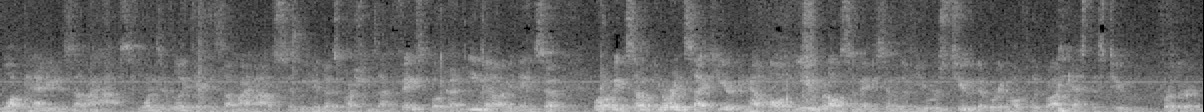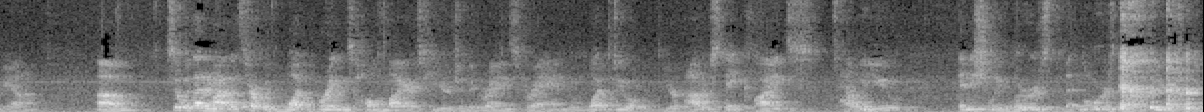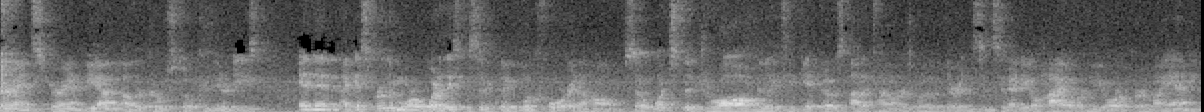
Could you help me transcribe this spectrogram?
what can I do to sell my house? What does it really take to sell my house? And we hear those questions on Facebook, on email, everything. So we're hoping some of your insight here can help all of you, but also maybe some of the viewers too that we're going to hopefully broadcast this to further and beyond. Um, so with that in mind, let's start with what brings home buyers here to the Grand Strand. What do your out-of-state clients tell you initially lures that lures them here to the Grand Strand beyond other coastal communities. And then, I guess, furthermore, what do they specifically look for in a home? So, what's the draw really to get those out of towners, whether they're in Cincinnati, Ohio, or New York, or Miami,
